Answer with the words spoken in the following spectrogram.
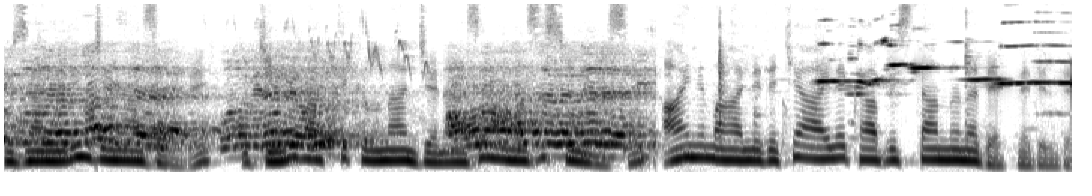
Kuzenlerin cenazeleri, ikindi vakti kılınan cenaze namazı sonrası aynı mahalledeki aile kabristanlığına defnedildi.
